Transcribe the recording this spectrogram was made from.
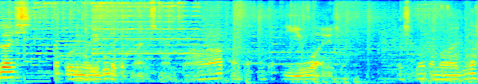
guys. 45000 dapat nice. Mantap mantap mantap. Jiwa ya terus gua tambah lagi lah.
